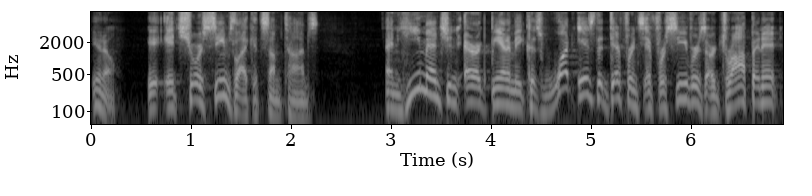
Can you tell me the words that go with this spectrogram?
you know, it, it sure seems like it sometimes. And he mentioned Eric Bieniemy because what is the difference if receivers are dropping it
